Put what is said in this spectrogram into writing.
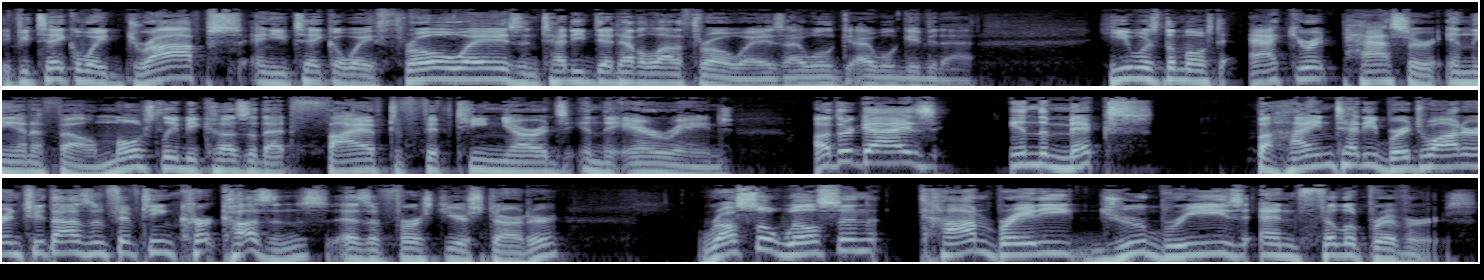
if you take away drops and you take away throwaways, and Teddy did have a lot of throwaways. I will I will give you that. He was the most accurate passer in the NFL, mostly because of that 5 to 15 yards in the air range. Other guys in the mix behind Teddy Bridgewater in 2015, Kirk Cousins as a first year starter, Russell Wilson, Tom Brady, Drew Brees, and Philip Rivers.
